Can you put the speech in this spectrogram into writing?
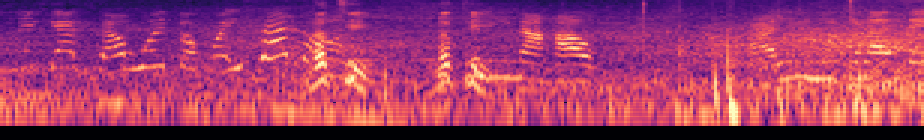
તમને ક્યાંક જવું હોય તો પૈસા નથી નથી. ના હાવ. ખાલી નીકળાતે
